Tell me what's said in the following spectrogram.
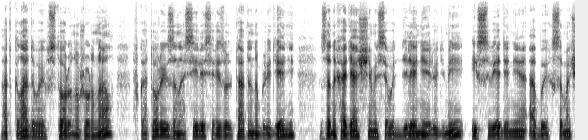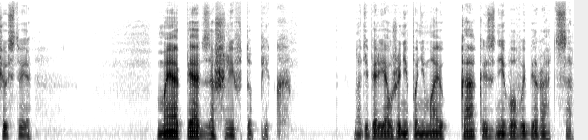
откладывая в сторону журнал, в который заносились результаты наблюдений за находящимися в отделении людьми и сведения об их самочувствии. Мы опять зашли в тупик. Но теперь я уже не понимаю, как из него выбираться.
